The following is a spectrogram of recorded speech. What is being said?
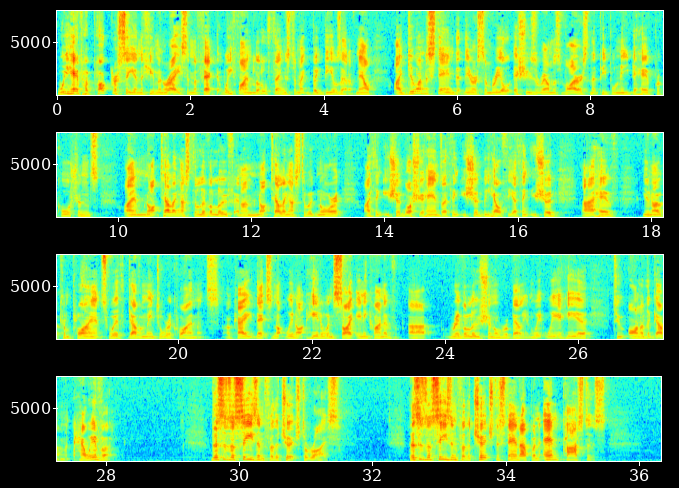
We have hypocrisy in the human race in the fact that we find little things to make big deals out of. Now, I do understand that there are some real issues around this virus and that people need to have precautions. I am not telling us to live aloof and I'm not telling us to ignore it. I think you should wash your hands. I think you should be healthy. I think you should uh, have you know, compliance with governmental requirements. Okay, that's not. We're not here to incite any kind of uh, revolution or rebellion. We're, we're here to honor the government. However, this is a season for the church to rise. This is a season for the church to stand up and, and pastors.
